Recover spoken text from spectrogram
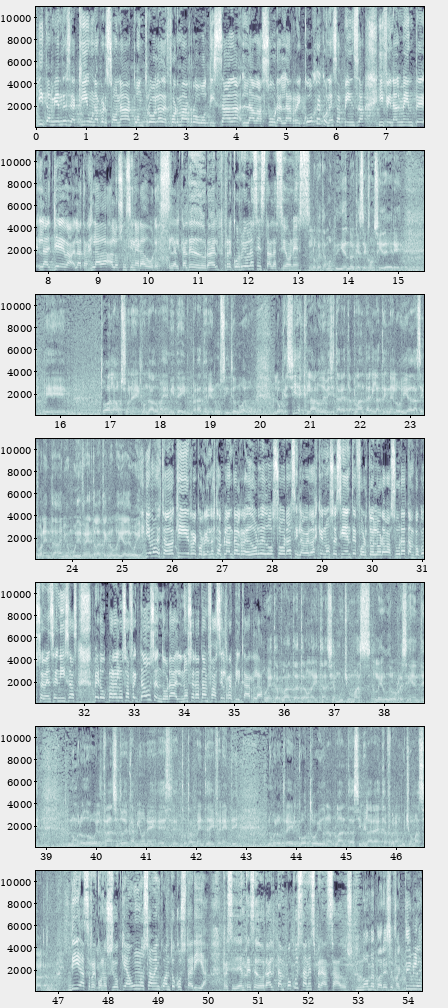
Y también desde aquí una persona controla de forma robotizada la basura, la recoge con esa pinza y finalmente la lleva, la traslada a los incineradores. El alcalde de Doral recorrió las instalaciones. Lo que estamos pidiendo es que se considere eh, todas las opciones en el condado Miami-Dade para tener un sitio nuevo. Lo que sí es claro de visitar esta planta es que la tecnología de hace 40 años es muy diferente a la tecnología de hoy. Y hemos estado aquí recorriendo esta planta alrededor de dos horas y la verdad es que no se siente fuerte olor a basura, tampoco se ven cenizas, pero para los afectados en Doral no será tan fácil replicarla. Esta planta está a una distancia mucho más lejos de los residentes. Número dos, el tránsito de camiones es eh, totalmente diferente. Número tres, el costo de una planta similar a esta fuera mucho más alto. Díaz reconoció que aún no saben cuánto costaría. Residentes de Doral tampoco están esperanzados. No me parece factible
